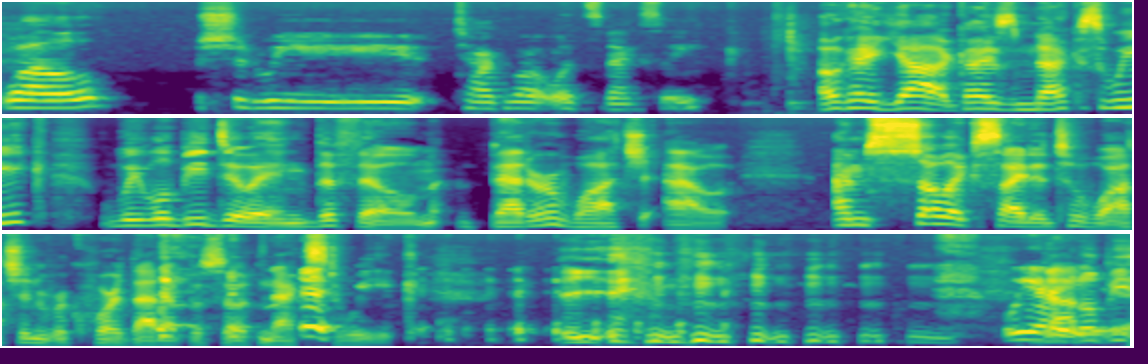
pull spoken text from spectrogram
Well, should we talk about what's next week? okay, yeah, guys, next week we will be doing the film Better Watch Out. I'm so excited to watch and record that episode next week. We are that'll be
